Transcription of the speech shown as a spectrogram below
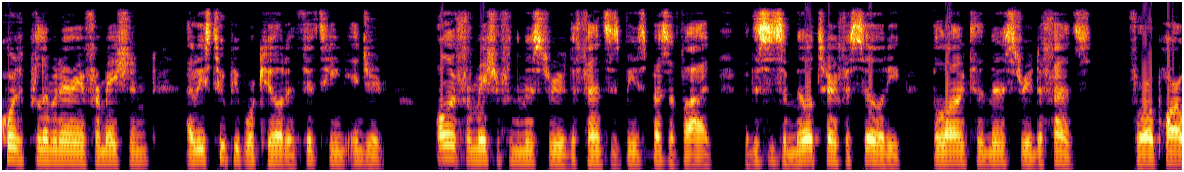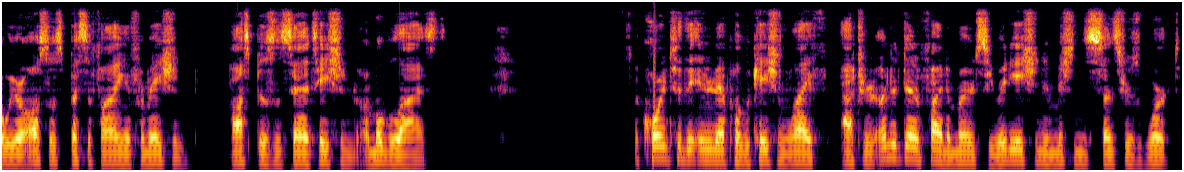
According to preliminary information, at least two people were killed and 15 injured. All information from the Ministry of Defense is being specified that this is a military facility belonging to the Ministry of Defense. For our part, we are also specifying information. Hospitals and sanitation are mobilized. According to the internet publication Life, after an unidentified emergency, radiation emissions sensors worked.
